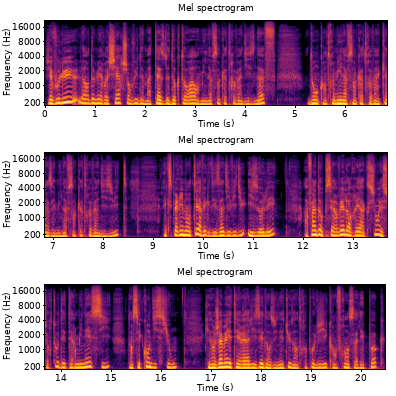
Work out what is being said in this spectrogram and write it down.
j'ai voulu, lors de mes recherches en vue de ma thèse de doctorat en 1999, donc entre 1995 et 1998, expérimenter avec des individus isolés afin d'observer leurs réactions et surtout déterminer si, dans ces conditions, qui n'ont jamais été réalisées dans une étude anthropologique en France à l'époque,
